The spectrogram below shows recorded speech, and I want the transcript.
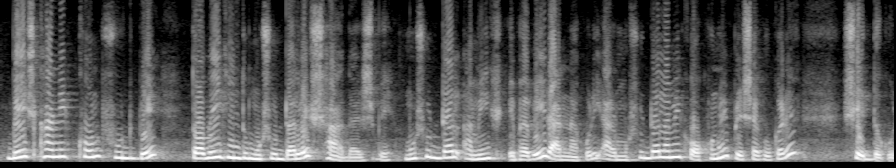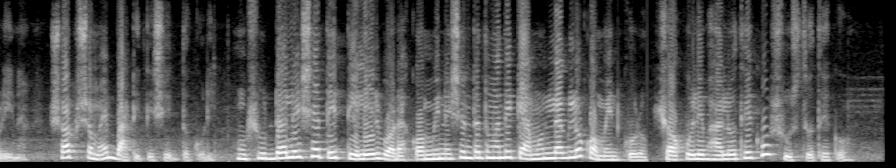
বেশ খানিকক্ষণ ফুটবে, তবেই কিন্তু মুসুর ডালের স্বাদ আসবে। মুসুর ডাল আমি এভাবেই রান্না করি, আর মুসুর ডাল আমি কখনোই প্রেশার কুকারে সেদ্ধ করি না। সব সময় বাটিতে সেদ্ধ করি। মুসুর ডালের সাথে তেলের বড়া কম্বিনেশনটা তোমাদের কেমন লাগল কমেন্ট করো। সকলে ভালো থেকো, সুস্থ থেকো।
